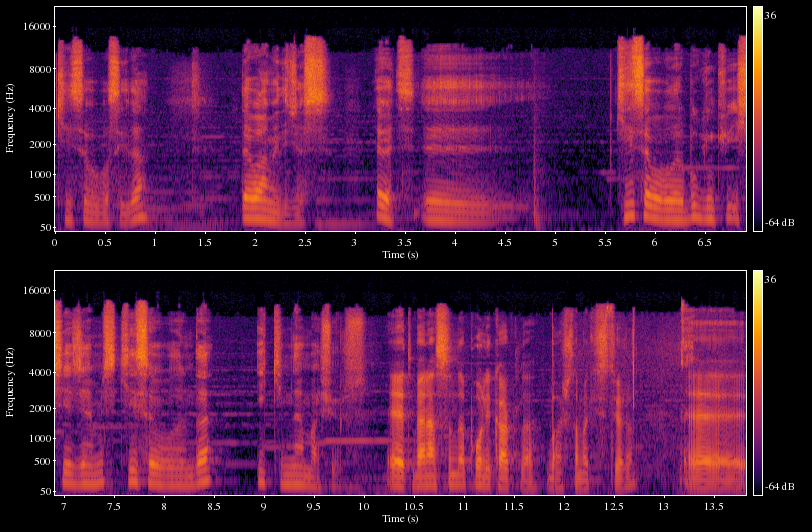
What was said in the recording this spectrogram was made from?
kilise babasıyla devam edeceğiz. Evet, e, kilise babaları bugünkü işleyeceğimiz kilise babalarında ilk kimden başlıyoruz? Evet ben aslında Polikarp'la başlamak istiyorum. Ee,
